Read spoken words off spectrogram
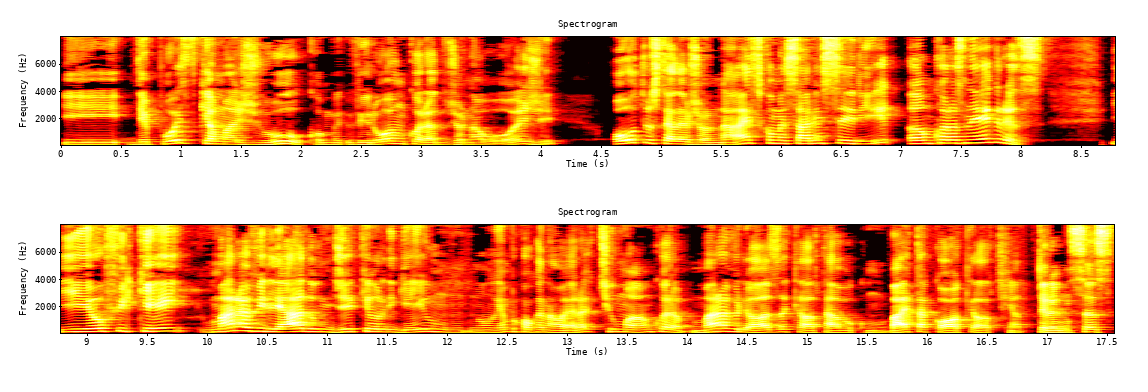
E depois que a Maju virou âncora do jornal hoje, outros telejornais começaram a inserir âncoras negras. E eu fiquei maravilhado um dia que eu liguei, um, não lembro qual canal era, tinha uma âncora maravilhosa que ela tava com baita coque, ela tinha tranças,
